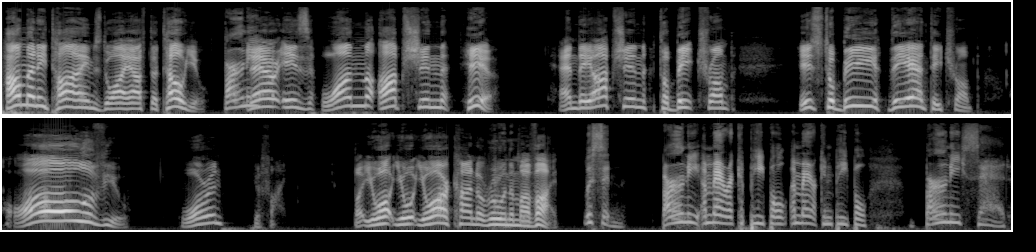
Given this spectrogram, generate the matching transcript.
How many times do I have to tell you? Bernie, There is one option here. And the option to beat Trump is to be the anti Trump. All of you. Warren, you're fine. But you are you you are kind of ruining my vibe. listen, Bernie, America people, American people. Bernie said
